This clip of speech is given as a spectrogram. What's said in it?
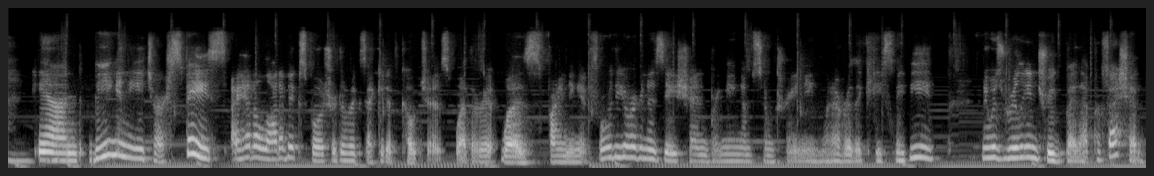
Mm-hmm. And being in the HR space, I had a lot of exposure to executive coaches, whether it was finding it for the organization, bringing them some training, whatever the case may be. And I was really intrigued by that profession.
